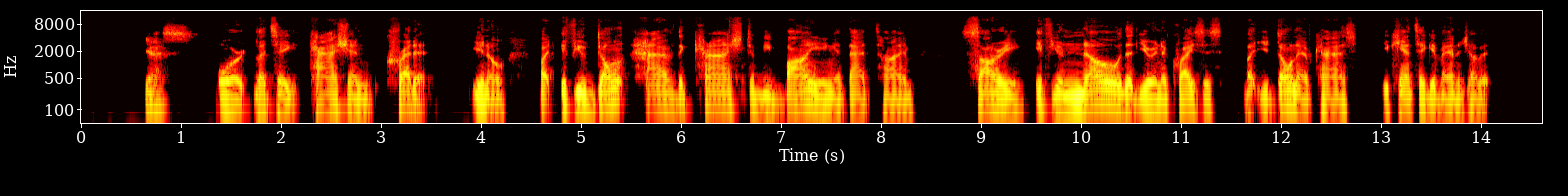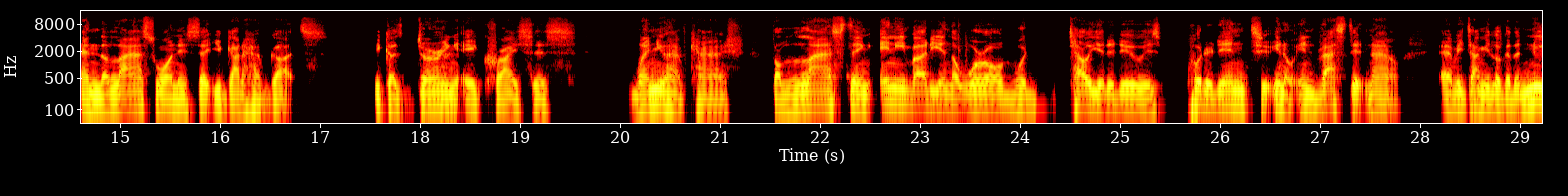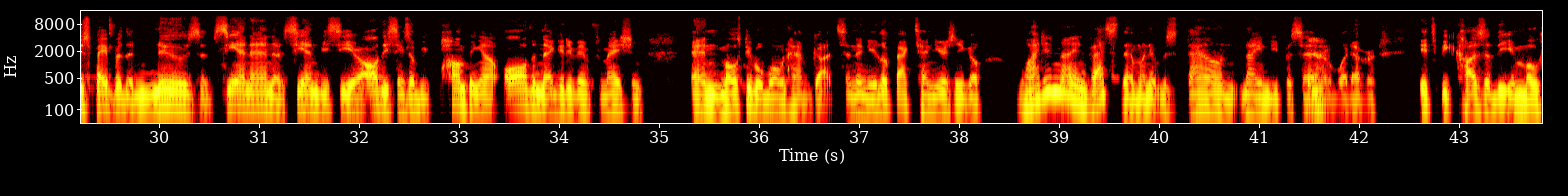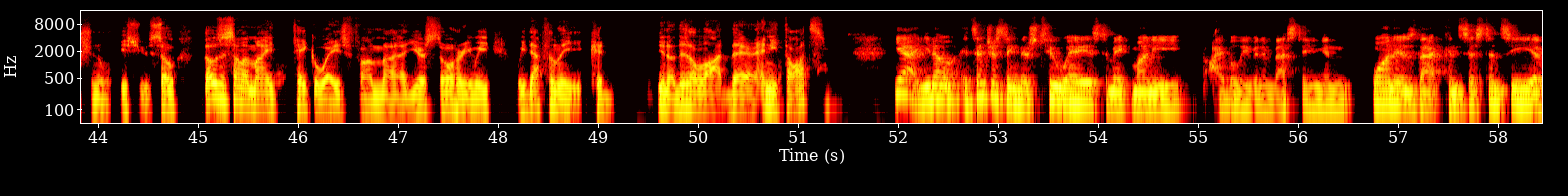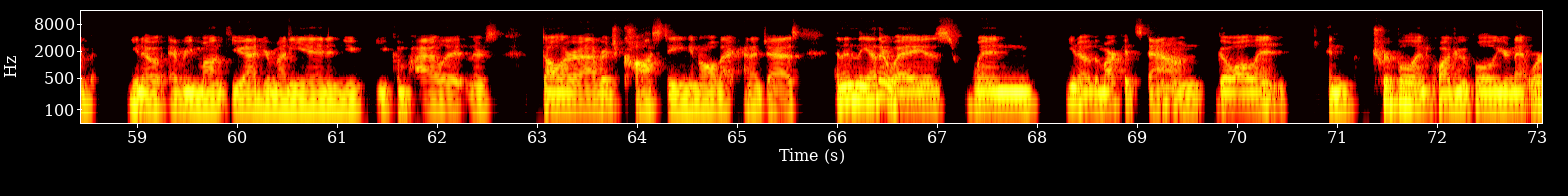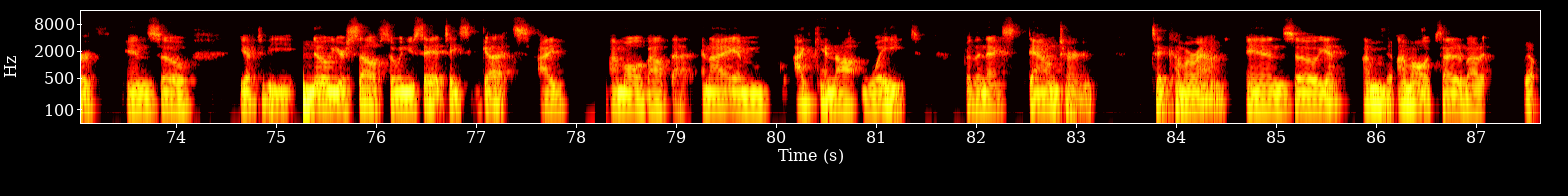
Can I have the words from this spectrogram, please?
Yes. Or let's say cash and credit, you know. But if you don't have the cash to be buying at that time, sorry, if you know that you're in a crisis but you don't have cash, you can't take advantage of it. And the last one is that you got to have guts because during mm-hmm. a crisis, when you have cash, the last thing anybody in the world would tell you to do is put it into, you know, invest it now. Every time you look at the newspaper, the news, of CNN or CNBC or all these things, they'll be pumping out all the negative information. And most people won't have guts. And then you look back 10 years and you go, why didn't I invest them when it was down 90% yeah. or whatever? It's because of the emotional issues. So those are some of my takeaways from uh, your story. We, we definitely could, you know, there's a lot there. Any thoughts? Yeah, you know, it's interesting. There's two ways to make money, I believe, in investing. And one is that consistency of, you know, every month you add your money in and you you compile it and there's dollar average costing and all that kind of jazz. And then the other way is when, you know, the market's down, go all in and triple and quadruple your net worth. And so you have to be know yourself. So when you say it takes guts, I I'm all about that. And I am I cannot wait for the next downturn to come around. And so, yeah, I'm, yep. I'm all excited about it. Yep.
